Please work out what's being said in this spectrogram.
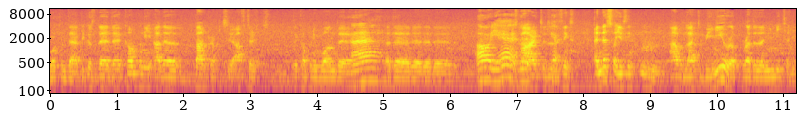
working there because the, the company had a bankruptcy after the company won the Ah. uh, the, the, the, the, Oh yeah. the- to do yeah. the things, and that's why you think, hmm, I would like to be in Europe rather than in Italy.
